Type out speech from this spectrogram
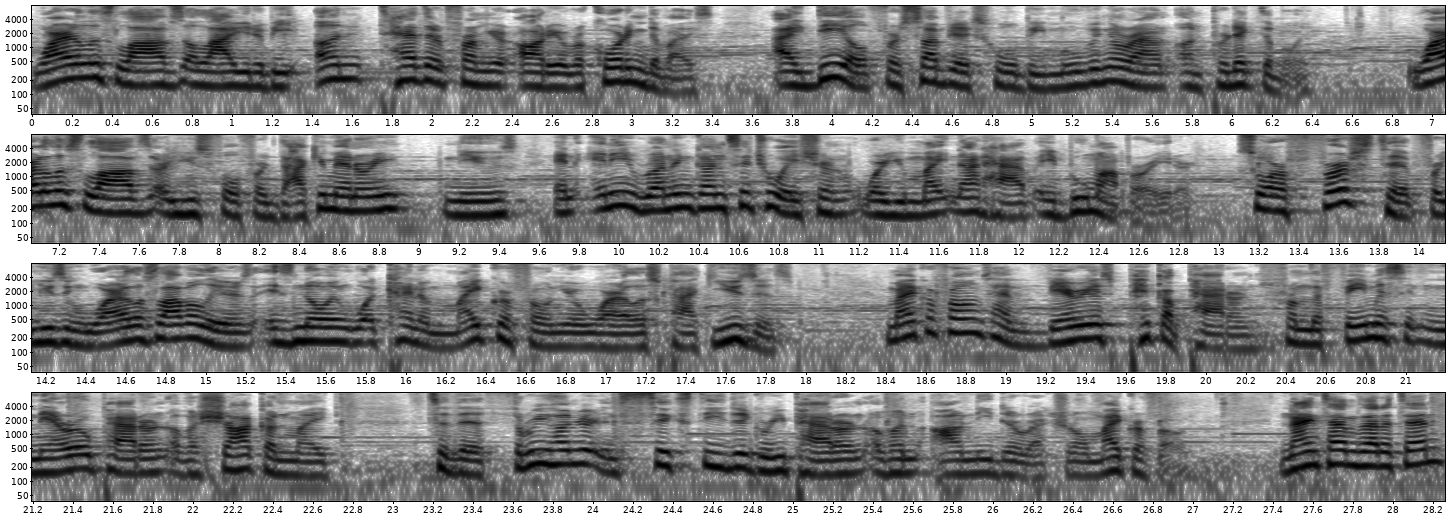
wireless lavs allow you to be untethered from your audio recording device, ideal for subjects who will be moving around unpredictably. Wireless lavs are useful for documentary, news, and any run and gun situation where you might not have a boom operator. So our first tip for using wireless lavaliers is knowing what kind of microphone your wireless pack uses. Microphones have various pickup patterns from the famous narrow pattern of a shotgun mic to the 360 degree pattern of an omnidirectional microphone. Nine times out of 10,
